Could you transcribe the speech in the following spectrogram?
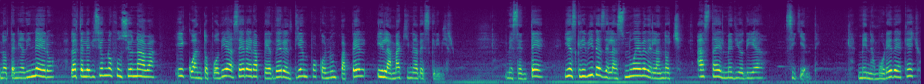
No tenía dinero, la televisión no funcionaba y cuanto podía hacer era perder el tiempo con un papel y la máquina de escribir. Me senté y escribí desde las nueve de la noche hasta el mediodía siguiente. Me enamoré de aquello.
